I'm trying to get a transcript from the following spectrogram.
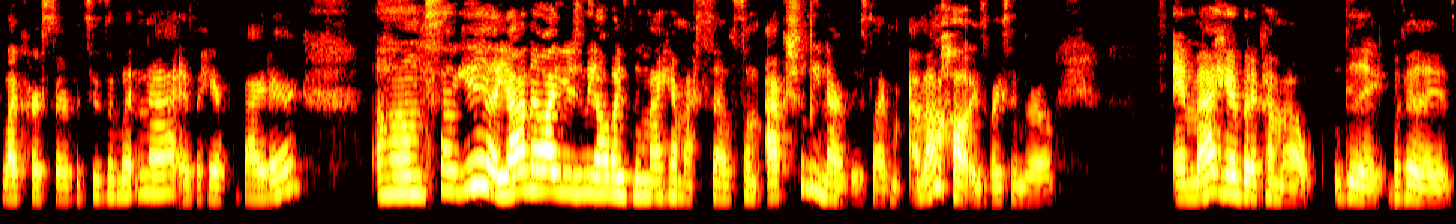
like her services and whatnot as a hair provider. Um, so yeah, y'all know I usually always do my hair myself, so I'm actually nervous. Like my heart is racing, girl. And my hair better come out good because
